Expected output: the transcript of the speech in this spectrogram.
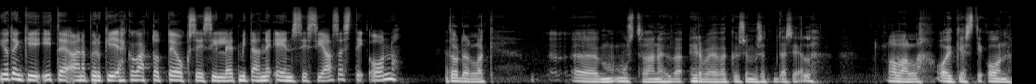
jotenkin itse aina pyrkii ehkä katsoa teoksia sille, että mitä ne ensisijaisesti on. Todellakin. Musta se on aina hyvä, hirveän hyvä kysymys, että mitä siellä lavalla oikeasti on.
